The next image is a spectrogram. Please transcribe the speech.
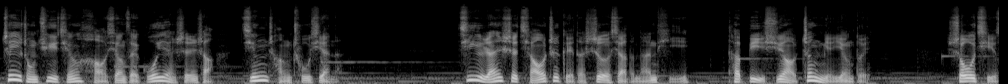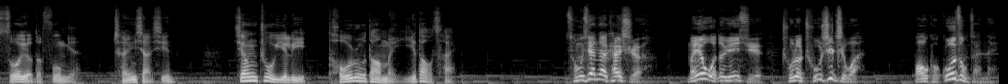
这种剧情好像在郭燕身上经常出现呢。既然是乔治给他设下的难题，他必须要正面应对，收起所有的负面，沉下心，将注意力投入到每一道菜。从现在开始，没有我的允许，除了厨师之外，包括郭总在内，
